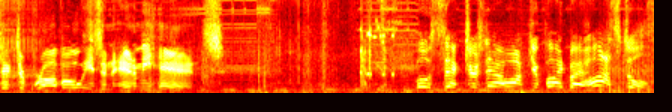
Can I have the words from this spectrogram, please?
Sector Bravo is in enemy hands. Most sectors now occupied by hostiles.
